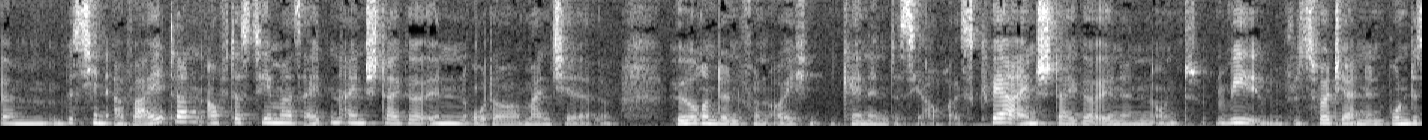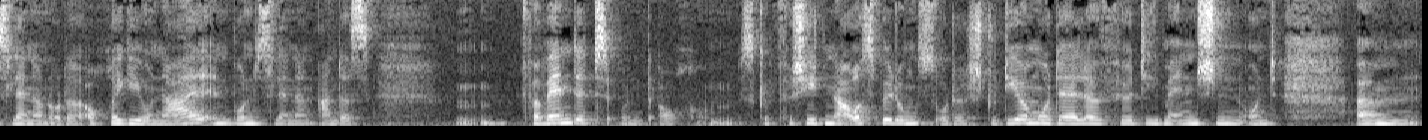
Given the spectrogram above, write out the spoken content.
ähm, ein bisschen erweitern auf das Thema SeiteneinsteigerInnen oder manche Hörenden von euch kennen das ja auch als QuereinsteigerInnen und wie, es wird ja in den Bundesländern oder auch regional in Bundesländern anders verwendet und auch ähm, es gibt verschiedene Ausbildungs- oder Studiermodelle für die Menschen und ähm,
